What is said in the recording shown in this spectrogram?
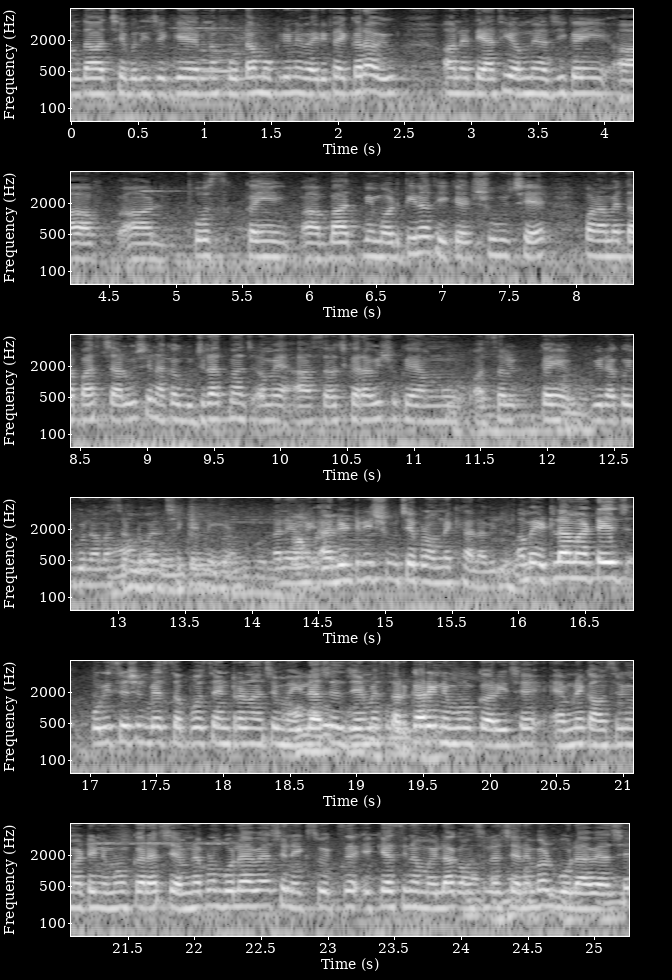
અમદાવાદ છે બધી જગ્યાએ એમના ફોટા મોકલીને વેરીફાઈ કરાવ્યું. અને ત્યાંથી અમને હજી કંઈ ઠોસ કંઈ બાતમી મળતી નથી કે શું છે. પણ અમે તપાસ ચાલુ છે ને આખા ગુજરાતમાં જ અમે આ સર્ચ કરાવીશું કે આમનું અસલ કંઈ બીજા કોઈ ગુનામાં સંડોવાયેલ છે કે નહીં અને એમની આઈડેન્ટિટી શું છે પણ અમને ખ્યાલ આવી અમે એટલા માટે જ પોલીસ સ્ટેશન બે સપોર્ટ સેન્ટરના જે મહિલા છે, જેમણે સરકારી નિમણૂક કરી છે, એમને કાઉન્સિલિંગ માટે નિમણૂક કર્યા છે, એમને પણ બોલાવ્યા છે અને એકસો એક્યાસીના મહિલા કાઉન્સિલર છે, એને પણ બોલાવ્યા છે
